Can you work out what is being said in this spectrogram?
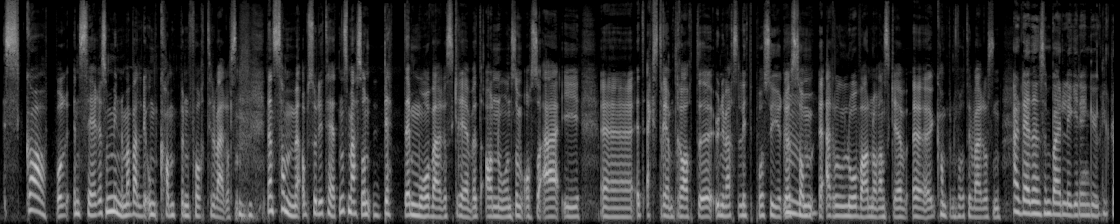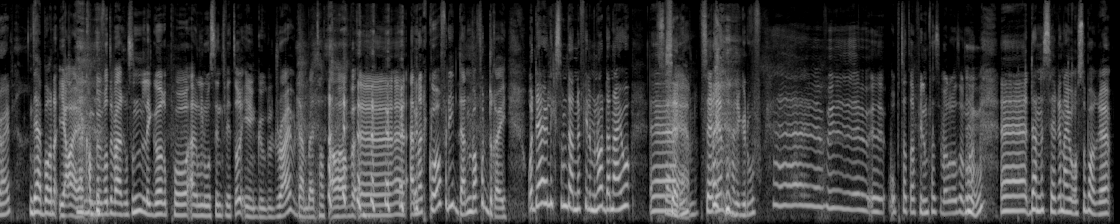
skaper en serie som minner meg veldig om Kampen for tilværelsen. Den samme absurditeten som er sånn Dette må være skrevet av noen som også er i eh, et ekstremt rart eh, univers, litt på syre, Mm. som Erlend Loe var når han skrev eh, Kampen for tilværelsen. Er det den som bare ligger i en Google Drive? Det er bare, ja, ja, Kampen for tilværelsen ligger på Erlend Loe sin Twitter i en Google Drive. Den ble tatt av eh, NRK fordi den var for drøy. Og det er jo liksom denne filmen nå. Den er jo eh, Serien. serien. Herregud, hvorfor eh, opptatt av filmfestivaler og sånn? Mm. Eh, denne serien er jo også bare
